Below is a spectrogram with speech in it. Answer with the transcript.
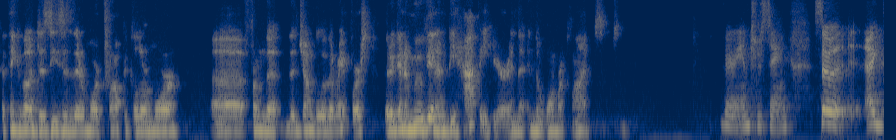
to think about diseases that are more tropical or more uh, from the, the jungle or the rainforest that are going to move in and be happy here in the in the warmer climates. Very interesting. So I,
